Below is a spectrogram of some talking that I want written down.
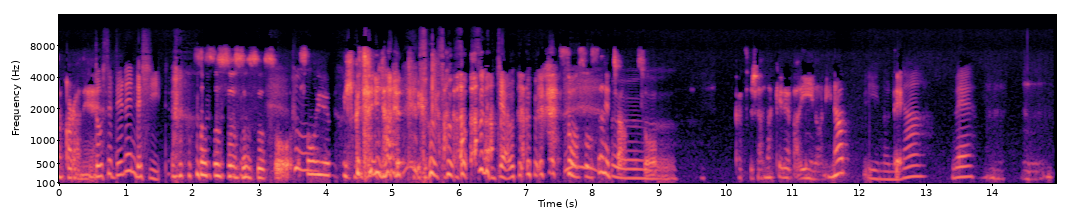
だからね。どうせ出ねえんだし。そうそうそうそうそうそう。そういう卑屈になるっていうそうそうそう。すねちゃう。そうそうすねちゃう。うん。そう卑屈じゃなければいいのにな、いいのにな。ね。うん。うん。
